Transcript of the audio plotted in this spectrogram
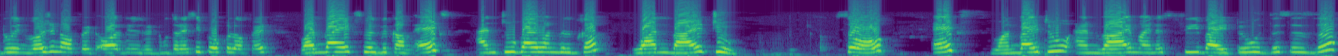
do inversion of it or we'll do the reciprocal of it 1 by x will become x and 2 by 1 will become 1 by 2. So x 1 by 2 and y minus 3 by 2 this is the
